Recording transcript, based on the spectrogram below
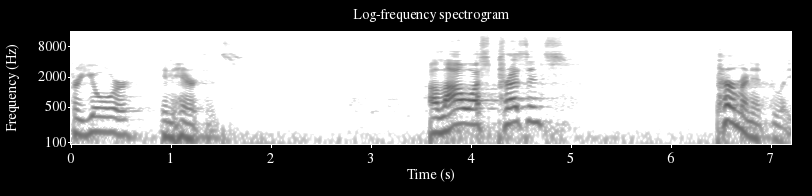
for your inheritance. Allow us presence permanently.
